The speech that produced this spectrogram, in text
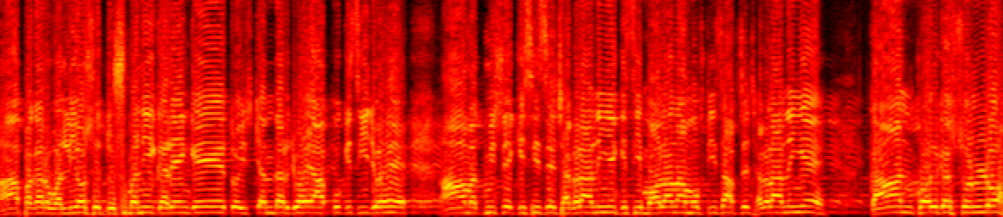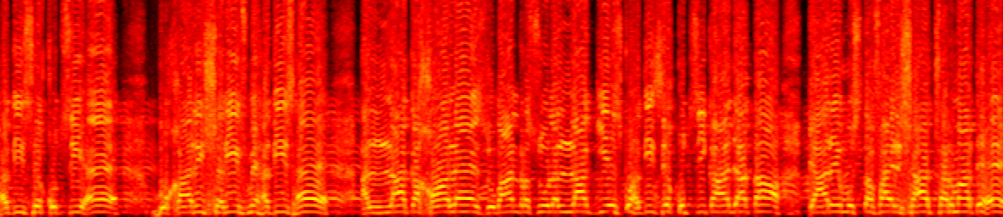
आप अगर वलियों से दुश्मनी करेंगे तो इसके अंदर जो है आपको किसी जो है आम आदमी से किसी से झगड़ा नहीं है, किसी मौलाना मुफ्ती साहब से झगड़ा नहीं है। कान खोल के सुन लो, हदीस कुदसी है, बुखारी शरीफ में हदीस है। अल्लाह का कौल है, ज़ुबान रसूल अल्लाह की इसको हदीस कुदसी कहा जाता। प्यारे मुस्तफ़ा इरशाद फरमाते हैं,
